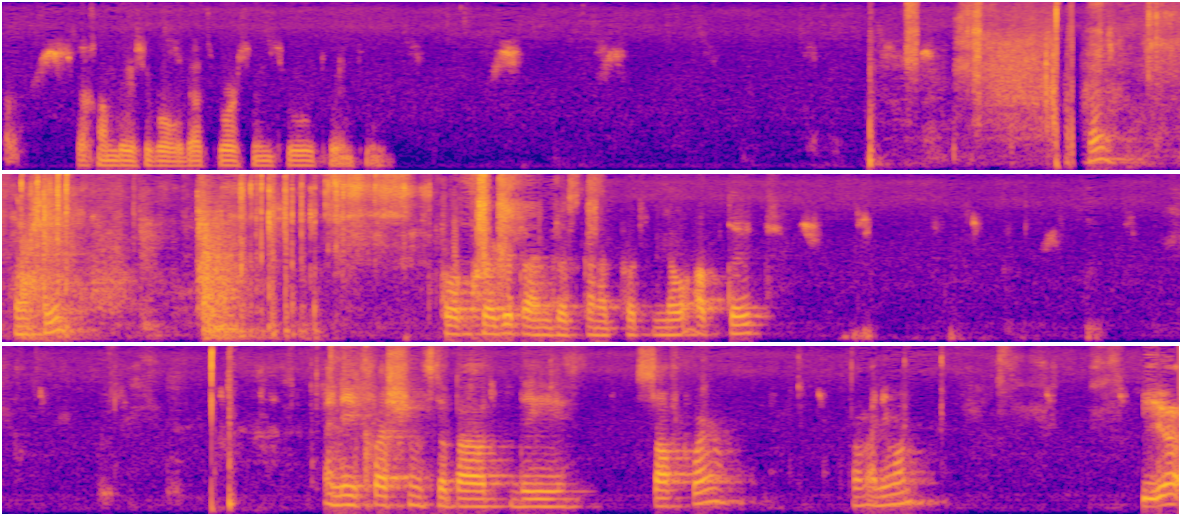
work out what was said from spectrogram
so some days ago. That's version 2.20. Okay, thank you. For Cregit, I'm just gonna put no update. Any questions about the software from anyone? Yeah,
